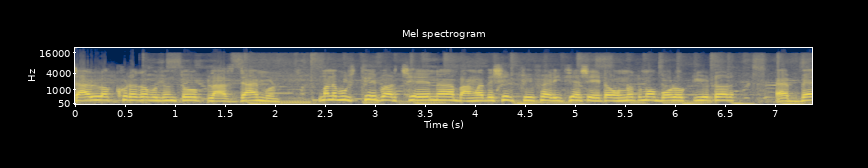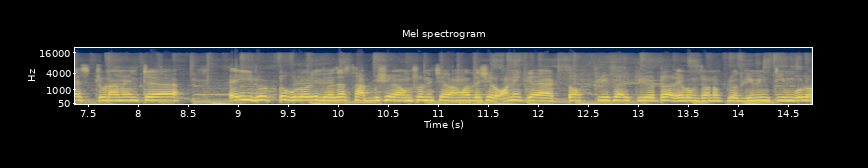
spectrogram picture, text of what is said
চার লক্ষ টাকা পর্যন্ত প্লাস ডায়মন্ড মানে বুঝতেই পারছেন, বাংলাদেশের ফ্রি ফায়ার ইতিহাসে এটা অন্যতম বড় ক্রিয়েটর বেস্ট টুর্নামেন্ট এই রোড টু গ্লোরি দু হাজার ছাব্বিশে অংশ নিচ্ছে বাংলাদেশের অনেক টপ ফ্রি ফায়ার ক্রিয়েটর এবং জনপ্রিয় গেমিং টিমগুলো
